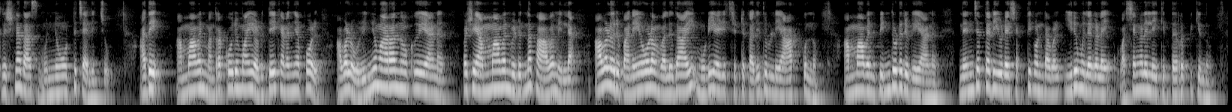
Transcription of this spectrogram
കൃഷ്ണദാസ് മുന്നോട്ട് ചലിച്ചു. അതെ അമ്മാവൻ മന്ത്രക്കോലുമായി അടുത്തേക്കണഞ്ഞപ്പോൾ അവൾ ഒഴിഞ്ഞു മാറാൻ നോക്കുകയാണ്. പക്ഷേ അമ്മാവൻ വിടുന്ന ഭാവമില്ല. അവൾ ഒരു പനയോളം വലുതായി മുടിയഴിച്ചിട്ട് കലിതുള്ളി ആർക്കുന്നു. അമ്മാവൻ പിന്തുടരുകയാണ്. നെഞ്ചത്തടിയുടെ ശക്തി കൊണ്ടവൾ ഇരുമുലകളെ വശങ്ങളിലേക്ക് തെറിപ്പിക്കുന്നു.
